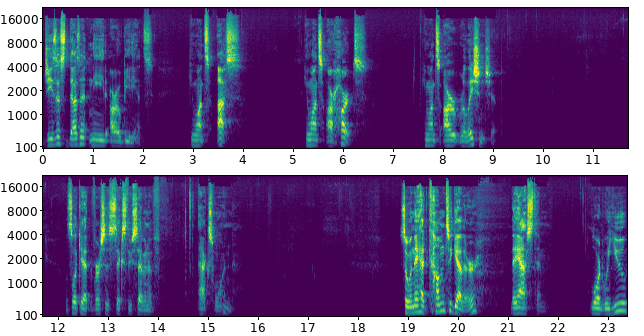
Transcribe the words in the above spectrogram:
Jesus doesn't need our obedience. He wants us he wants our hearts, He wants our relationship. Let's look at verses 6 through 7 of Acts 1. So when they had come together, they asked him, Lord, will you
